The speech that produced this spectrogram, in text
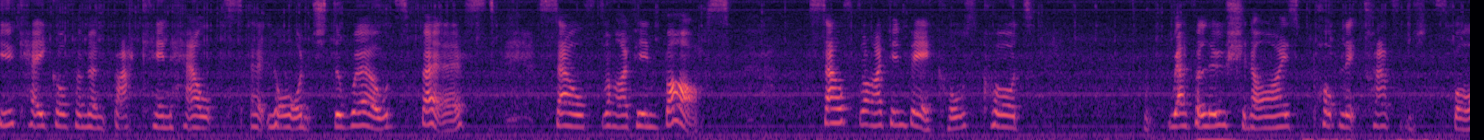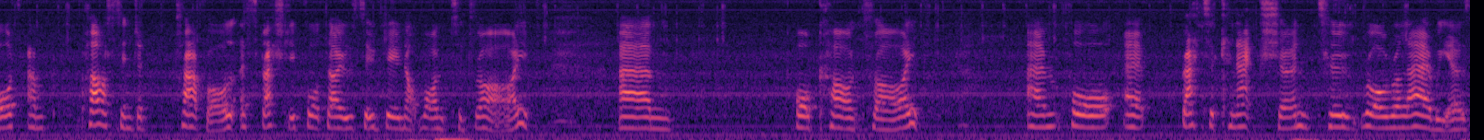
UK government backing helps uh, launch the world's first self-driving bus. Self-driving vehicles could revolutionise public transport and passenger travel, especially for those who do not want to drive um, or can't drive, um, for a better connection to rural areas.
